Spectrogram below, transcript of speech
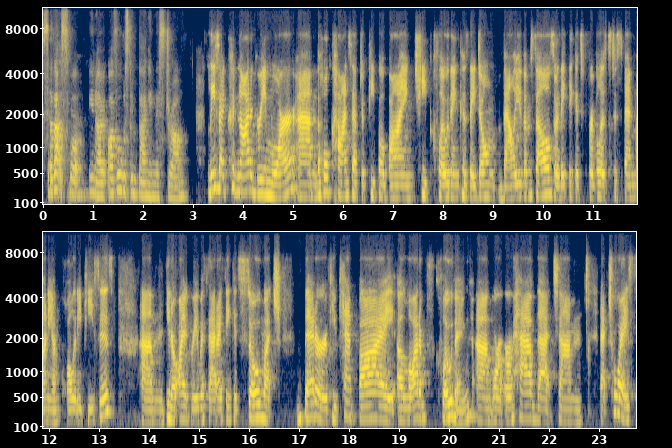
so that's what you know i've always been banging this drum Lisa, I could not agree more. Um, the whole concept of people buying cheap clothing because they don't value themselves or they think it's frivolous to spend money on quality pieces. Um, you know, I agree with that. I think it's so much better if you can't buy a lot of clothing um, or, or have that um, that choice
